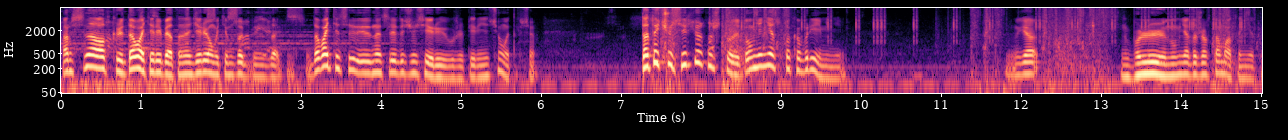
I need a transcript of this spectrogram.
Арсенал открыт, давайте, ребята, надерем этим зомби задницу. Давайте на следующую серию уже перенесем это все. Да ты что, серьезно что ли? Да у меня нет столько времени. Ну я... Ну, Блин, у меня даже автомата нету.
